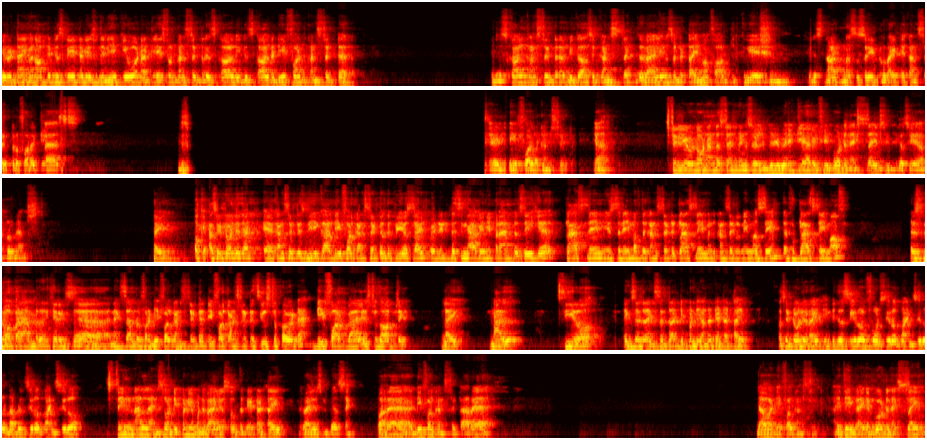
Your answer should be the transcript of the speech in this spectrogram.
Every time an object is created using the new keyword, at least one constructor is called. It is called a default constructor. It is called constructor because it constructs the values at the time of object creation. It is not necessary to write a constructor for a class. It is a default constructor. Yeah. Still, you don't understand means it will be very clear if you go to the next slides because you have programs. Right. Okay, as I told you that a constructor is called default constructor, the previous slide, where it doesn't have any parameters. See here, class name is the name of the constructor, class name and the constructor name are same. Therefore, class name of, there's no parameter. Here it's uh, an example for default constructor. Default constructor is used to provide a default values to the object, like null, zero, etc., etc., depending on the data type. As I told you, right, integer 0, 4, 0, 0.0, double 0, 0.0, string null and so on depending upon the values of the data type the values will be assigned for a default constructor or a java default constructor i think i can go to next slide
